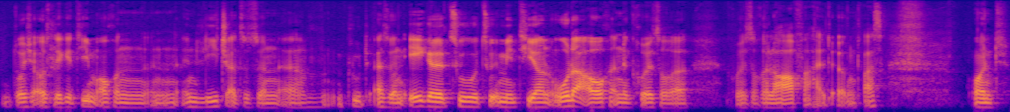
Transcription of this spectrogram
durchaus legitim, auch ein, ein, ein Leech, also so ein ähm, Blut, also ein Egel zu, zu imitieren oder auch eine größere, größere Larve, halt irgendwas. Und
